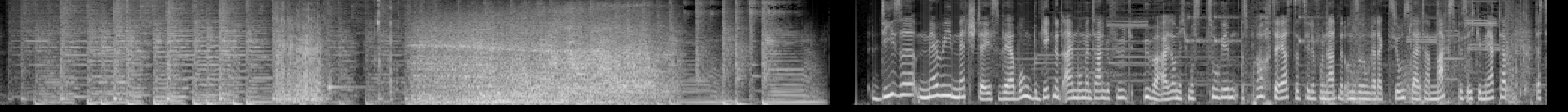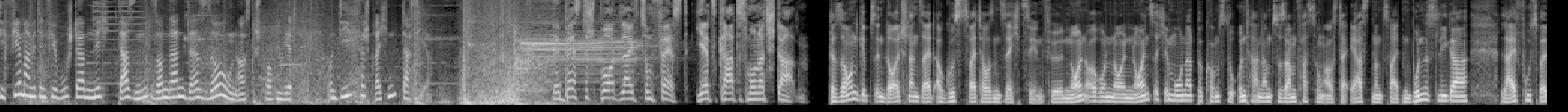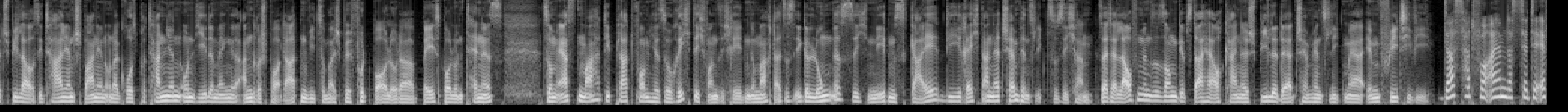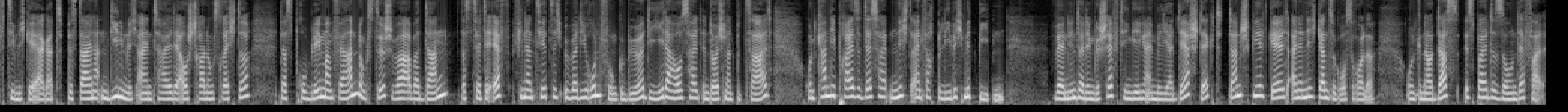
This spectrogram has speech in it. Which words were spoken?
Diese Merry Matchdays Werbung begegnet einem momentan gefühlt überall und ich muss zugeben, es brauchte erst das Telefonat mit unserem Redaktionsleiter Max, bis ich gemerkt habe, dass die Firma mit den vier Buchstaben nicht Dozen, sondern The Zone ausgesprochen wird. Und die versprechen das hier. Der beste Sport live zum Fest. Jetzt gratis Monat starten. The Zone gibt's in Deutschland seit August 2016. Für 9,99 Euro im Monat bekommst du unter anderem Zusammenfassungen aus der ersten und zweiten Bundesliga, Live-Fußballspieler aus Italien, Spanien oder Großbritannien und jede Menge andere Sportarten, wie zum Beispiel Football oder Baseball und Tennis. Zum ersten Mal hat die Plattform hier so richtig von sich reden gemacht, als es ihr gelungen ist, sich neben Sky die Rechte an der Champions League zu sichern. Seit der laufenden Saison gibt's daher auch keine Spiele der Champions League mehr im Free TV. Das hat vor allem das ZDF ziemlich geärgert. Bis dahin hatten die nämlich einen Teil der Ausstrahlungsrechte. Das Problem am Verhandlungstisch war aber dann, das ZDF finanziert sich über die Rundfunkgebühr, die jeder Haushalt in Deutschland bezahlt und kann die Preise deshalb nicht einfach beliebig mitbieten. Wenn hinter dem Geschäft hingegen ein Milliardär steckt, dann spielt Geld eine nicht ganz so große Rolle. Und genau das ist bei The Zone der Fall.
